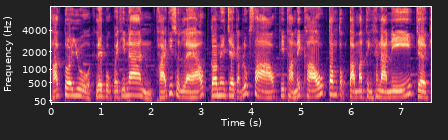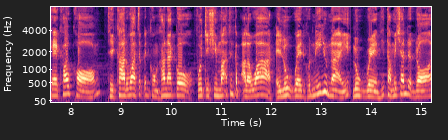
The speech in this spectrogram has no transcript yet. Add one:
พักตัวอยู่เลยบุกไปที่นั่น ท้ายที่สุดแล้วก็ไม่เจอกับลูกสาวที่ทำให้เขาต้องตกต่ำมาถึงขนาดนี้ เจอแค่ข้าวของ ที่คาดว่าจะเป็นของคานาโกฟูจิชิมะถึงกับอารวาสไอ้ลูกเวรคนนี้อยู่ไหน ลูกเวรที่ทำให้ฉันเดือดร้อน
